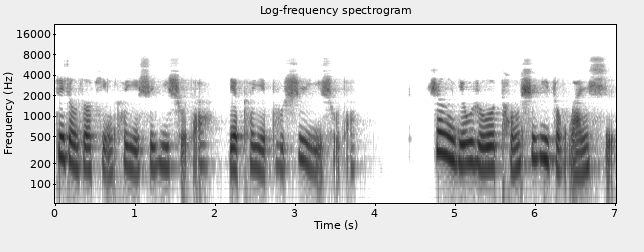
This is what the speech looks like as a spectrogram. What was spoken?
这种作品可以是艺术的，也可以不是艺术的。正犹如同是一种顽石，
